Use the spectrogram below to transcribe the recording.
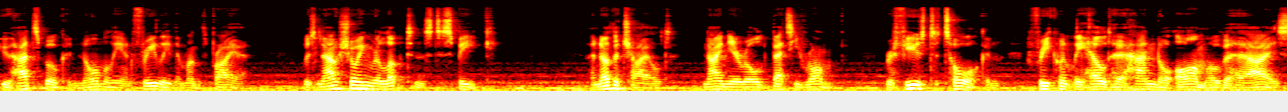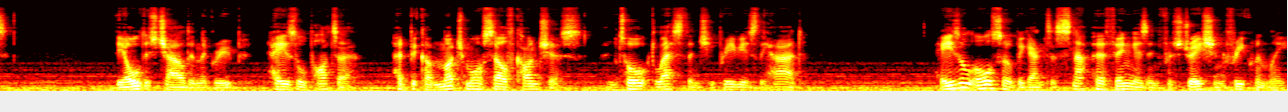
who had spoken normally and freely the month prior, was now showing reluctance to speak. Another child, nine year old Betty Romp, refused to talk and frequently held her hand or arm over her eyes. The oldest child in the group, Hazel Potter, had become much more self conscious and talked less than she previously had. Hazel also began to snap her fingers in frustration frequently.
